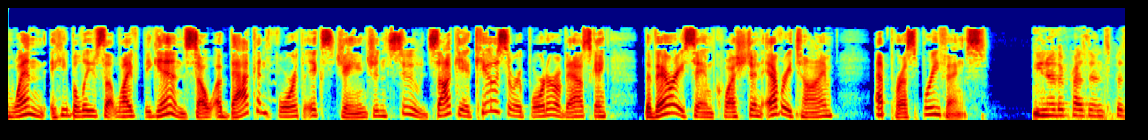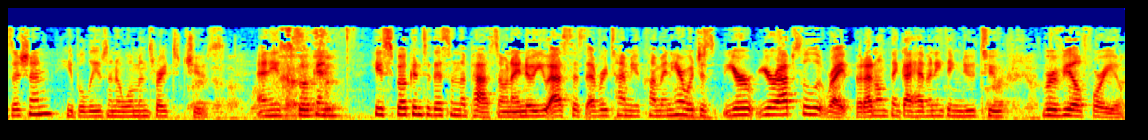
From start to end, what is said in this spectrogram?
when he believes that life begins. So a back and forth exchange ensued. Psaki accused the reporter of asking the very same question every time at press briefings. You know the president's position. He believes in a woman's right to choose, and he's spoken. He's spoken to this in the past. So, and I know you ask this every time you come in here, which is you're you're absolute right. But I don't think I have anything new to reveal for you.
